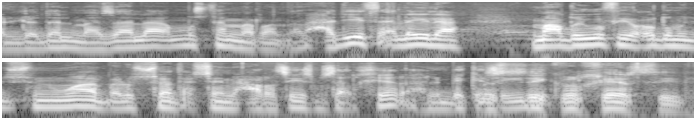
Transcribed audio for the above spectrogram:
الجدل ما زال مستمرا. الحديث الليلة مع ضيوفي عضو مجلس النواب الأستاذ حسين الحرسيس مساء الخير أهلا بك سيدي. مسيك بالخير سيدي.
